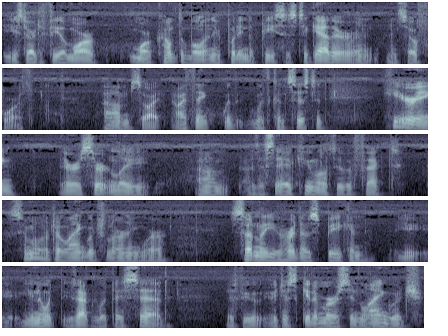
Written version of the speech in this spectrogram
you start to feel more more comfortable and you're putting the pieces together and, and so forth. Um, so I, I think with with consistent hearing, there is certainly, um, as I say, a cumulative effect similar to language learning, where suddenly you heard them speak and you you know what, exactly what they said. If you, you just get immersed in language,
